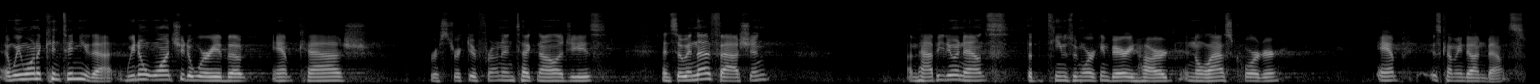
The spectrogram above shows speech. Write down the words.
And we want to continue that. We don't want you to worry about AMP cache, restrictive front end technologies. And so, in that fashion, I'm happy to announce that the team's been working very hard in the last quarter. AMP is coming to Unbounce.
